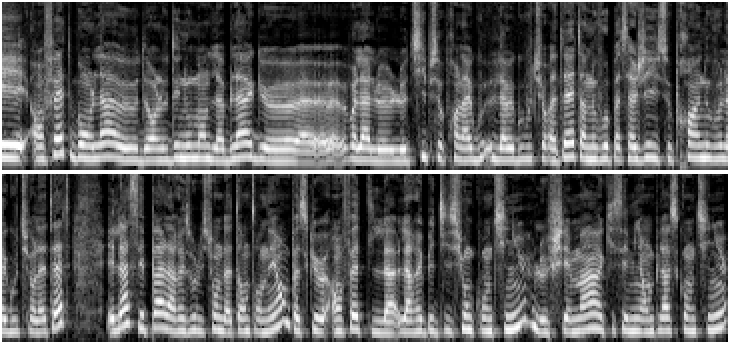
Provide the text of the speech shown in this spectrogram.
Et en fait, bon là, euh, dans le dénouement de la blague, euh, voilà, le, le, type se prend la, la, goutte sur la tête, un nouveau passager, il se prend à nouveau la goutte sur la tête. Et là, c'est pas la résolution de l'attente en néant, parce que en fait, la, la répétition continue, le schéma qui s'est mis en place continue.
